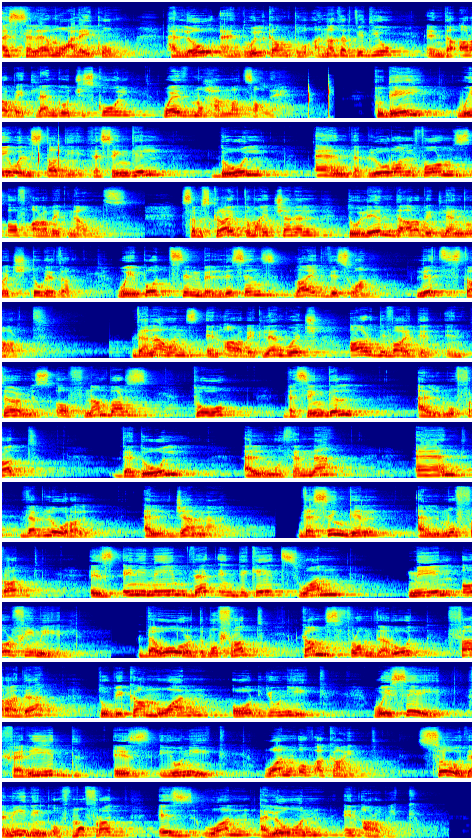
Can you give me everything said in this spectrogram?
Assalamu alaikum. Hello and welcome to another video in the Arabic language school with Mohamed Saleh. Today we will study the single, dual and the plural forms of Arabic nouns. Subscribe to my channel to learn the Arabic language together. We put simple lessons like this one. Let's start. The nouns in Arabic language are divided in terms of numbers to the single, al-mufrad, the dual, al-muthanna, and the plural, al-jam'. The single, al-mufrad, is any name that indicates one male or female. The word mufrad comes from the root farada to become one or unique. We say farid is unique, one of a kind. So the meaning of mufrad is one alone in Arabic.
